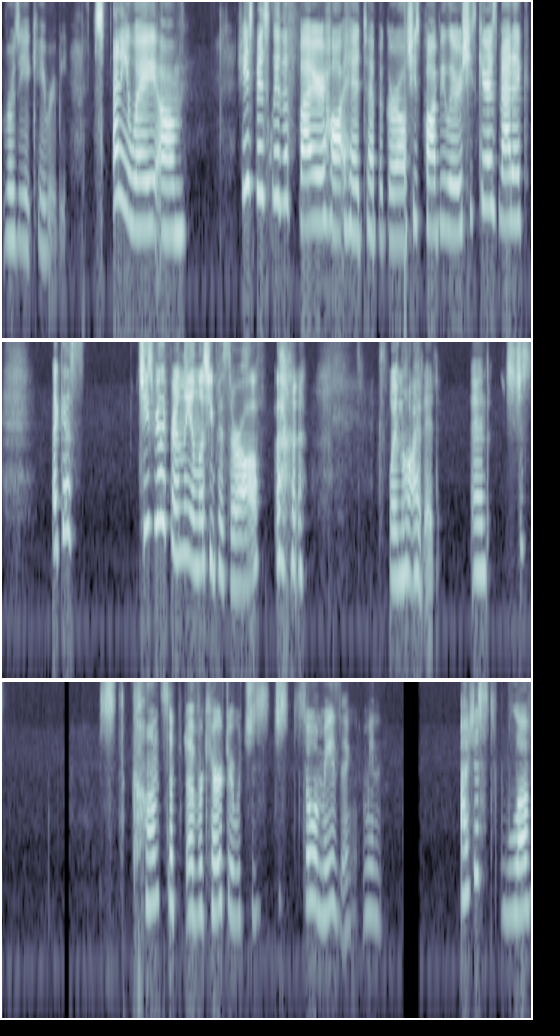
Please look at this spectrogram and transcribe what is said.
Rosie, aka Ruby. S- Anyway, um, she's basically the fire hothead type of girl. She's popular. She's charismatic. I guess she's really friendly unless you piss her off. Explain the hotheaded, and it's just the concept of her character, which is just so amazing. I mean, I just love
